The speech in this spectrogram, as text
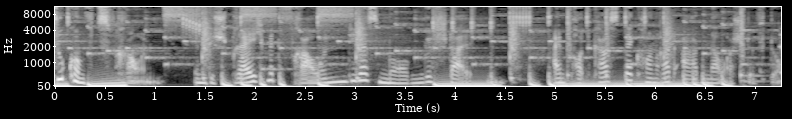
Zukunftsfrauen im Gespräch mit Frauen, die das Morgen gestalten. Ein Podcast der Konrad-Adenauer-Stiftung.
